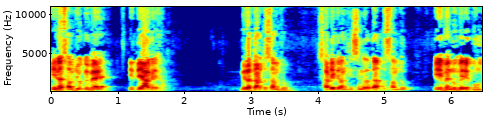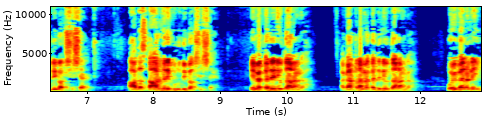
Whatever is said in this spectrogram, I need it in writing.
ਇਹ ਨਾ ਸਮਝੋ ਕਿ ਮੈਂ ਇਹ ਤਿਆਗ ਰਿਹਾ। ਮੇਰਾ ਦਰਦ ਸਮਝੋ। ਸਾਡੇ ਗ੍ਰੰਥੀ ਸਿੰਘ ਦਾ ਦਰਦ ਸਮਝੋ। ਇਹ ਮੈਨੂੰ ਮੇਰੇ ਗੁਰੂ ਦੀ ਬਖਸ਼ਿਸ਼ ਹੈ। ਆ ਦਸਤਾਰ ਮੇਰੇ ਗੁਰੂ ਦੀ ਬਖਸ਼ਿਸ਼ ਹੈ। ਇਹ ਮੈਂ ਕਦੇ ਨਹੀਂ ਉਤਾਰਾਂਗਾ। ਅਗਾਤਰਾ ਮੈਂ ਕਦੇ ਨਹੀਂ ਉਤਾਰਾਂਗਾ। ਕੋਈ ਗੱਲ ਨਹੀਂ।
